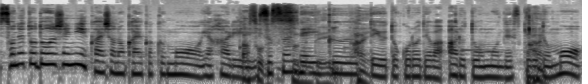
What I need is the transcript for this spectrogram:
それと同時に会社の改革もやはり進んでいくっていうところではあると思うんですけれども、はい、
